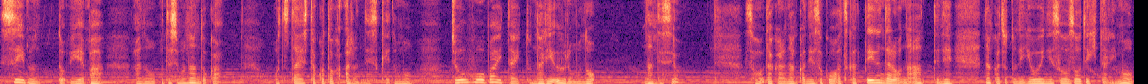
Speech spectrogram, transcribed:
水分といえばあの私も何度かお伝えしたことがあるんですけれども情報媒体となりうるものなんですよ。そうだからなんかねそこを扱っているんだろうなってねなんかちょっとね容易に想像できたりも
